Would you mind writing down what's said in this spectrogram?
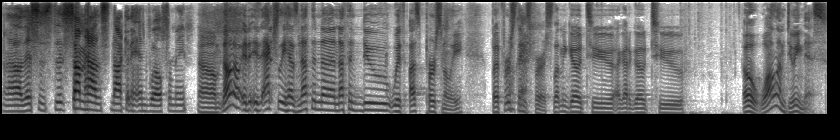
Uh, this is this somehow it's not going to end well for me. Um, no, no, it, it actually has nothing uh, nothing to do with us personally. But first Okay. things first. Let me go to. I got to go to. Oh, while I'm doing this,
